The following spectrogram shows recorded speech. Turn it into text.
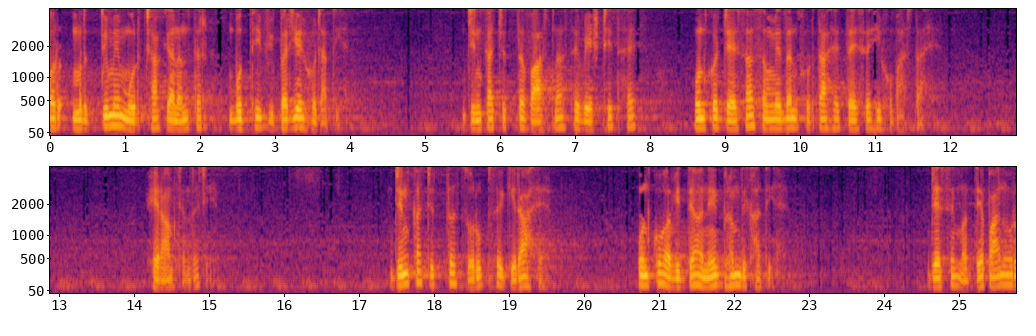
और मृत्यु में मूर्छा के अनंतर बुद्धि विपर्य हो जाती है। जिनका चित्त वासना से वेष्टित है, उनको जैसा संवेदन फुरता है, तैसे ही हो भासता है। हे रामचंद्र जी, जिनका चित्त स्वरूप से गिरा है, उनको अविद्या अनेक भ्रम दिखाती है। जैसे मद्यपान और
